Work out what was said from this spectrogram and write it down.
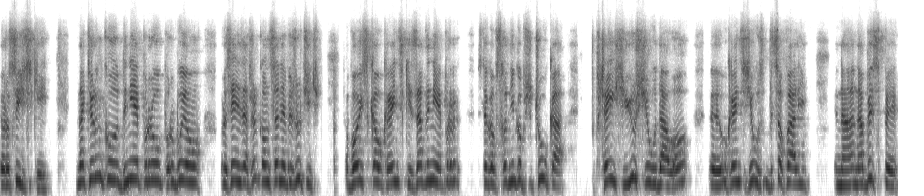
rosyjskiej. Na kierunku Dniepru próbują Rosjanie za wszelką cenę wyrzucić wojska ukraińskie za Dniepr, z tego wschodniego przyczółka. W części już się udało. E, Ukraińcy się wycofali na, na wyspy,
